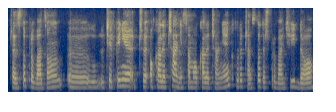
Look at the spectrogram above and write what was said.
często prowadzą cierpienie czy okaleczanie, samookaleczanie, które często też prowadzi do,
